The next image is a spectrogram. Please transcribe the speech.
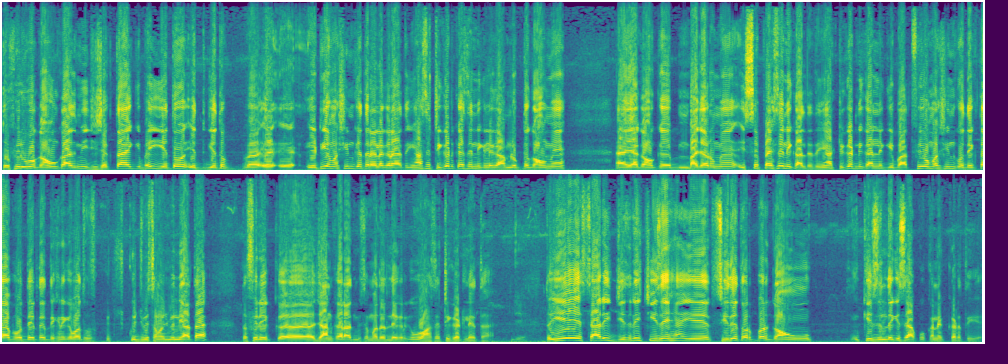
तो फिर वो गाँव का आदमी झिझकता है कि भाई ये तो ये तो एटीएम मशीन की तरह लग रहा है तो यहाँ से टिकट कैसे निकलेगा? हम लोग तो गाँव में या गाँव के बाज़ारों में इससे पैसे निकालते थे। यहाँ टिकट निकालने की बात फिर वो मशीन को देखता है बहुत देर तक देखने के बाद उस कुछ कुछ भी समझ में नहीं आता है तो फिर एक जानकार आदमी से मदद लेकर के वो वहाँ से टिकट लेता है। जी। तो ये सारी जितनी चीज़ें हैं ये सीधे तौर पर गाँव की ज़िंदगी से आपको कनेक्ट करती है?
